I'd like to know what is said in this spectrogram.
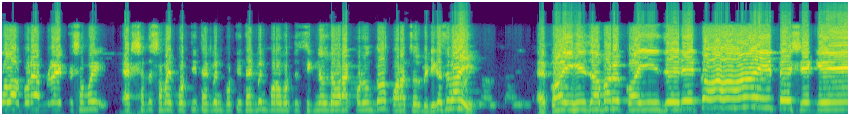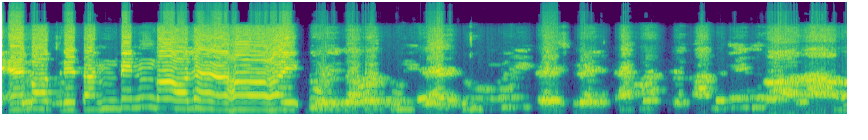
বলার পরে আপনারা একটু সময়, একসাথে সবাই পড়তে থাকবেন পড়তে থাকবেন। পরবর্তী সিগন্যাল দেওয়ার আগ পর্যন্ত পড়া চলবে, ঠিক আছে ভাই? এ কই হি জবর কই জেরে কই পেশকে একত্রে তানবিন বলা হয়। দুই জবর দুই জেরে দুই পেশকে একত্রে তানবিন বলা হয়।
